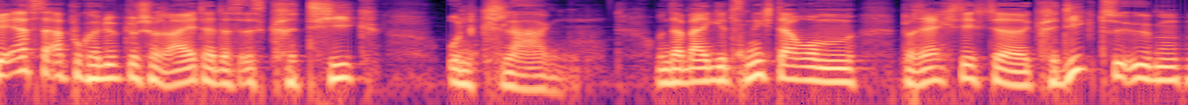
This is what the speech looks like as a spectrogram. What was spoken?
Der erste apokalyptische Reiter, das ist Kritik und Klagen. Und dabei geht es nicht darum, berechtigte Kritik zu üben,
